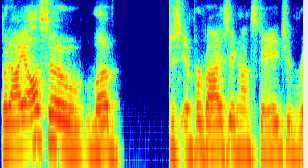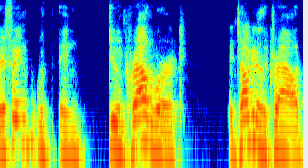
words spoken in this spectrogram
But I also love just improvising on stage and riffing with and doing crowd work and talking to the crowd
